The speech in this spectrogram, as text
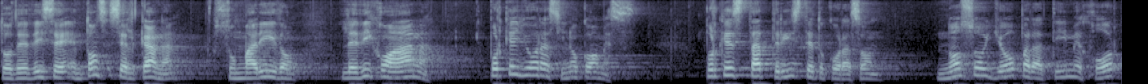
donde dice, entonces el Cana, su marido, le dijo a Ana, ¿por qué lloras si no comes? ¿Por qué está triste tu corazón? ¿No soy yo para ti mejor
